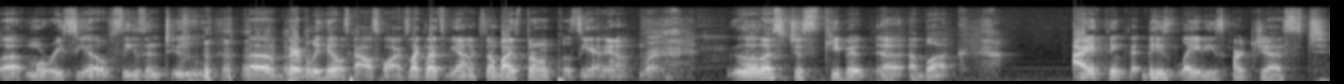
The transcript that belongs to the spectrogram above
uh, Mauricio season two of Beverly Hills Housewives. Like, let's be honest, nobody's throwing pussy at him. Right. Let's just keep it uh, a buck. I think that these ladies are just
